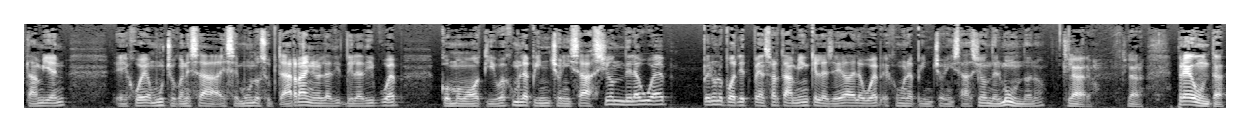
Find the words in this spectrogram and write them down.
también, eh, juega mucho con esa, ese mundo subterráneo de la, Deep Web como motivo. Es como la pinchonización de la web, pero uno podría pensar también que la llegada de la web es como una pinchonización del mundo, ¿no? Claro. Claro. Pregunta,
